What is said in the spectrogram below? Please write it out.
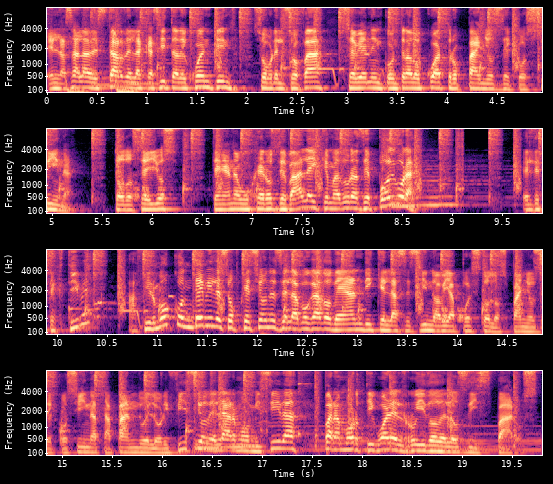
En la sala de estar de la casita de Quentin, sobre el sofá, se habían encontrado cuatro paños de cocina. Todos ellos tenían agujeros de bala y quemaduras de pólvora. El detective afirmó con débiles objeciones del abogado de Andy que el asesino había puesto los paños de cocina tapando el orificio del arma homicida para amortiguar el ruido de los disparos.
